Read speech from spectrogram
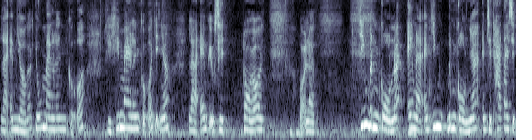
là em nhờ các chú mang lên cửa. Thì khi mang lên cửa chị nhá, là em kiểu xịt. Trời ơi, gọi là chiến binh cồn á. Em nè, em chiến binh cồn nha, em xịt hai tay xịt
